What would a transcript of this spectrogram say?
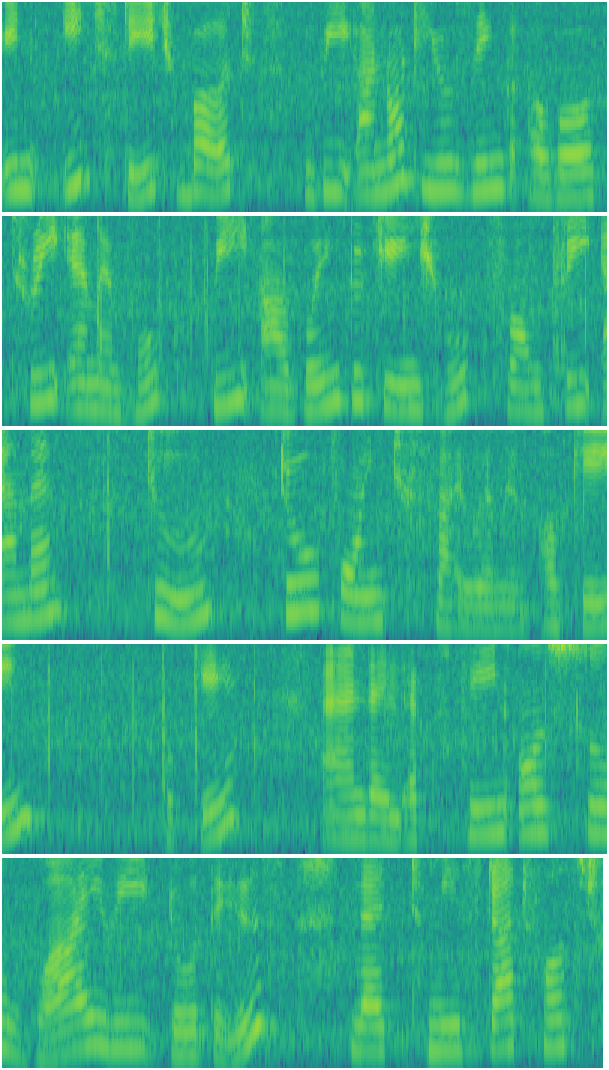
in each stitch but we are not using our 3 mm hook. We are going to change hook from 3 mm to 2.5 mm again okay? And I'll explain also why we do this. Let me start first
